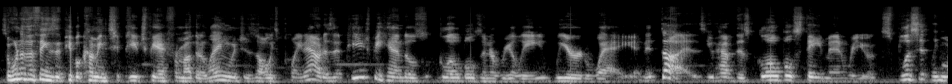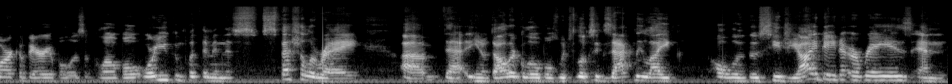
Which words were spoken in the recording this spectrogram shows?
So one of the things that people coming to PHP from other languages always point out is that PHP handles globals in a really weird way, and it does. You have this global statement where you explicitly mark a variable as a global, or you can put them in this special array um, that you know dollar globals, which looks exactly like all of those CGI data arrays, and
